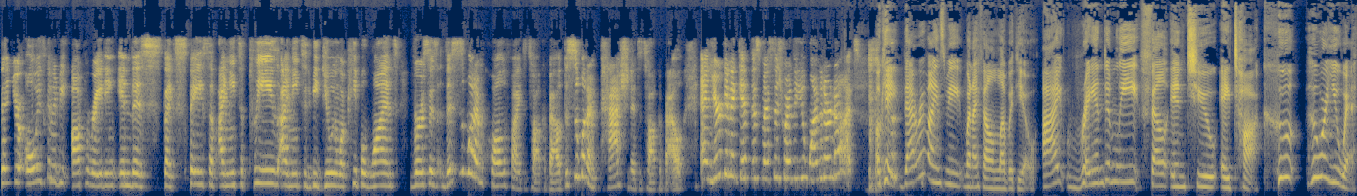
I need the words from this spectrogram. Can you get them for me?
then you're always going to be operating in this like space of I need to please, I need to be doing what people want versus this is what I'm qualified to talk about. This is what I'm passionate to talk about. And you're going to get this message whether you want it or not. Okay, that reminds me when I fell in love with you. I randomly fell into a talk. Who who were you with?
